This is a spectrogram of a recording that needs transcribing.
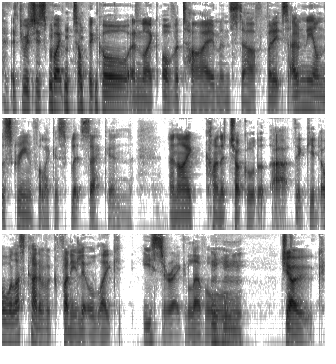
which is quite topical and like of a time and stuff. But it's only on the screen for like a split second, and I kind of chuckled at that, thinking, "Oh well, that's kind of a funny little like Easter egg level mm-hmm. joke."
